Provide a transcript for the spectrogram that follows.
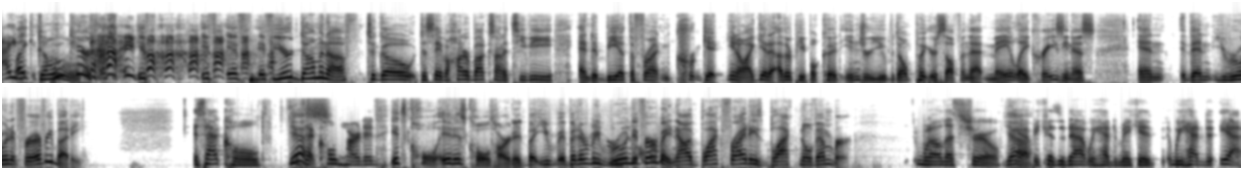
I Like don't. who cares? Like, if, if if if you're dumb enough to go to save a hundred bucks on a TV and to be at the front and cr- get you know I get it other people could injure you but don't put yourself in that melee craziness and then you ruin it for everybody. Is that cold? Yes. Is that cold hearted? It's cold. It is cold hearted, but you but everybody ruined it for everybody. Now Black Friday's Black November. Well, that's true. Yeah. Because of that, we had to make it, we had to, yeah,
